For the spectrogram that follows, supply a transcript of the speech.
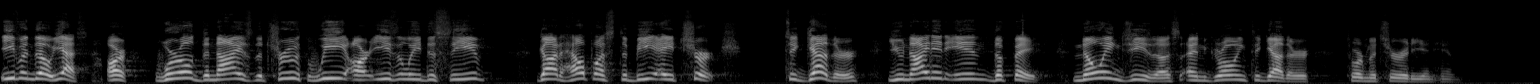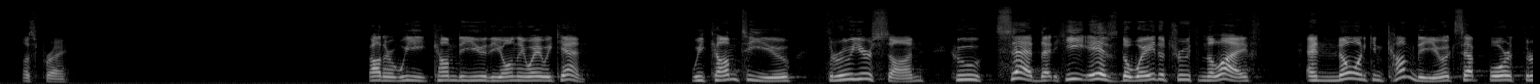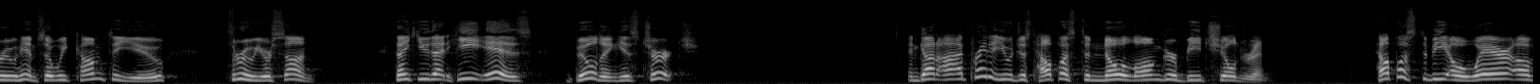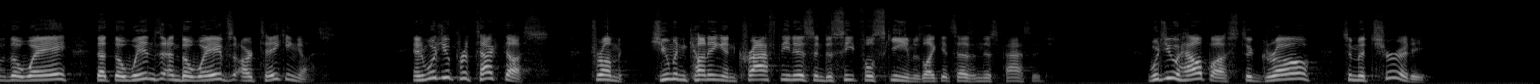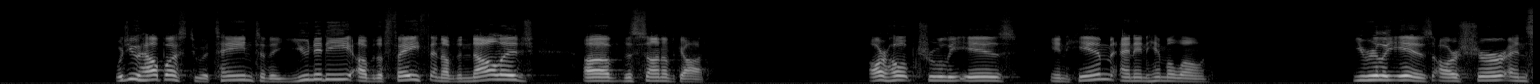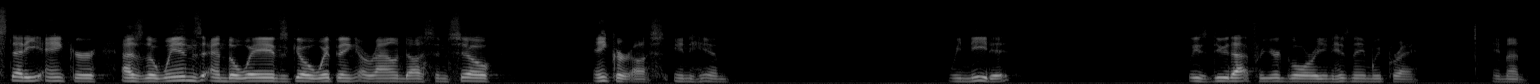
Even though, yes, our world denies the truth, we are easily deceived. God, help us to be a church together, united in the faith, knowing Jesus and growing together toward maturity in Him. Let's pray. Father, we come to you the only way we can. We come to you through your Son, who said that he is the way, the truth, and the life, and no one can come to you except for through him. So we come to you through your Son. Thank you that he is building his church. And God, I pray that you would just help us to no longer be children Help us to be aware of the way that the winds and the waves are taking us. And would you protect us from human cunning and craftiness and deceitful schemes, like it says in this passage? Would you help us to grow to maturity? Would you help us to attain to the unity of the faith and of the knowledge of the Son of God? Our hope truly is in Him and in Him alone. He really is our sure and steady anchor as the winds and the waves go whipping around us. And so, anchor us in Him. We need it. Please do that for your glory. In His name we pray. Amen.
